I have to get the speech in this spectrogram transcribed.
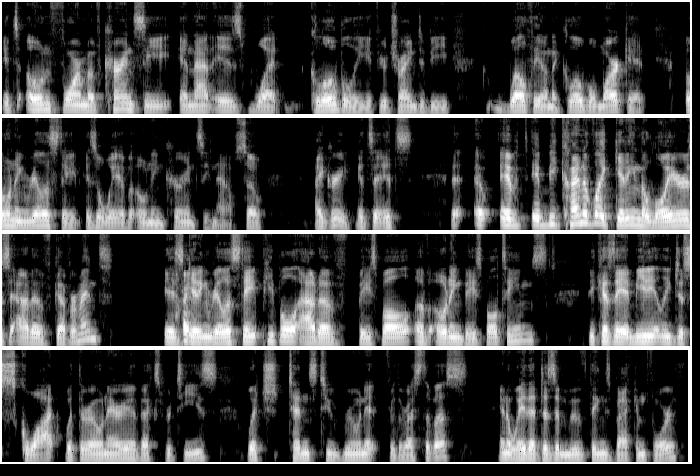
its own form of currency and that is what globally if you're trying to be wealthy on a global market owning real estate is a way of owning currency now. So I agree. It's a, it's it, it'd be kind of like getting the lawyers out of government is right. getting real estate people out of baseball of owning baseball teams because they immediately just squat with their own area of expertise which tends to ruin it for the rest of us in a way that doesn't move things back and forth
